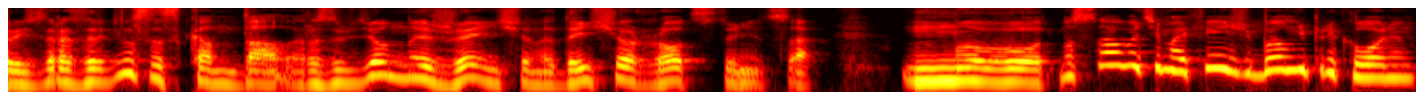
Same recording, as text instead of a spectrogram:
То есть разродился скандал, разведенная женщина, да еще родственница. Ну вот, но Сава Тимофеевич был непреклонен.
